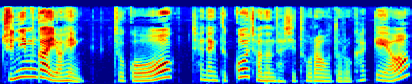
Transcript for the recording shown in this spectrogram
주님과 여행 두 곡 찬양 듣고 저는 다시 돌아오도록 할게요.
